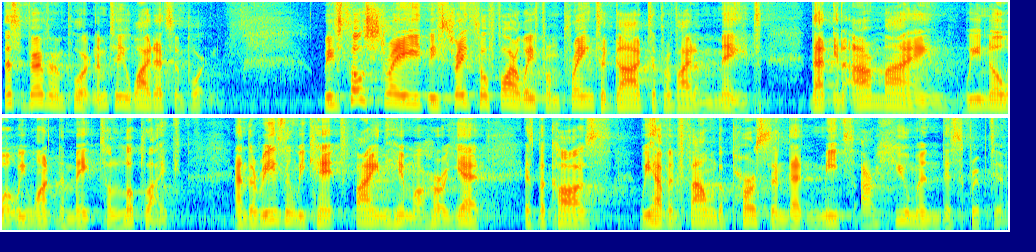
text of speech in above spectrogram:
That's very, very important. Let me tell you why that's important. We've so strayed, we've strayed so far away from praying to God to provide a mate that in our mind we know what we want the mate to look like. And the reason we can't find him or her yet is because we haven't found the person that meets our human descriptive.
